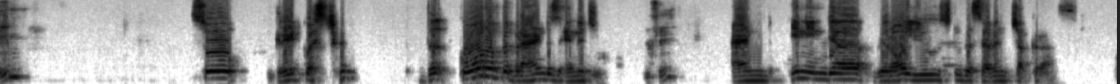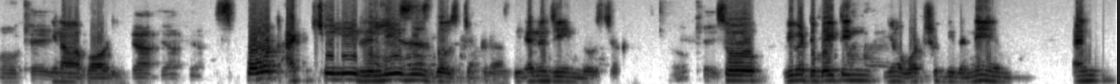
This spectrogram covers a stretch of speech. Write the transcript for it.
name? So, great question. The core of the brand is energy. Okay. And in India, we're all used to the seven chakras Okay. in our body. Yeah, yeah, yeah. sport actually releases those chakras, the energy in those chakras. Okay. So we were debating, you know, what should be the name, and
